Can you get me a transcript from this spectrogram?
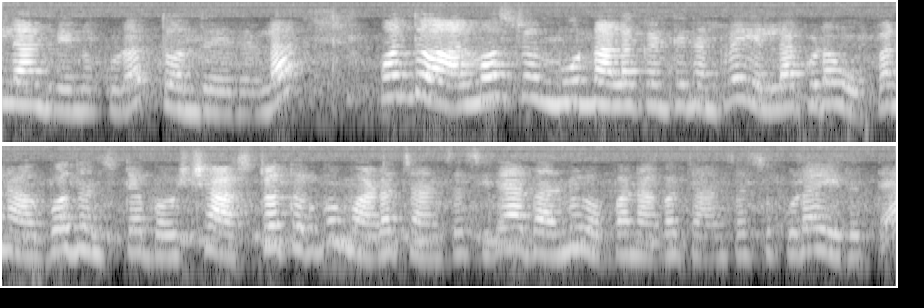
ಇಲ್ಲಾಂದ್ರೆ ಏನು ಕೂಡ ತೊಂದರೆ ಇರಲ್ಲ. ಒಂದು ಆಲ್ಮೋಸ್ಟ್ ಒಂದು ಮೂರು ನಾಲ್ಕು ಗಂಟೆ ನಂತರ ಎಲ್ಲ ಕೂಡ ಓಪನ್ ಆಗ್ಬೋದು ಅನಿಸುತ್ತೆ. ಬಹುಶಃ ಅಷ್ಟೊತ್ತವರೆಗೂ ಮಾಡೋ ಚಾನ್ಸಸ್ ಇದೆ. ಅದಾದಮೇಲೆ ಓಪನ್ ಆಗೋ ಚಾನ್ಸಸ್ಸು ಕೂಡ ಇರುತ್ತೆ.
